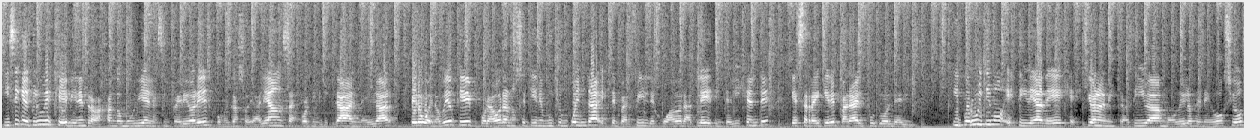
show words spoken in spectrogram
Y sí que hay clubes que vienen trabajando muy bien las inferiores, como el caso de Alianza, Sporting Cristal, Melgar, pero bueno, veo que por ahora no se tiene mucho en cuenta este perfil de jugador atleta inteligente que se requiere para el fútbol de élite. Y por último, esta idea de gestión administrativa, modelos de negocios,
